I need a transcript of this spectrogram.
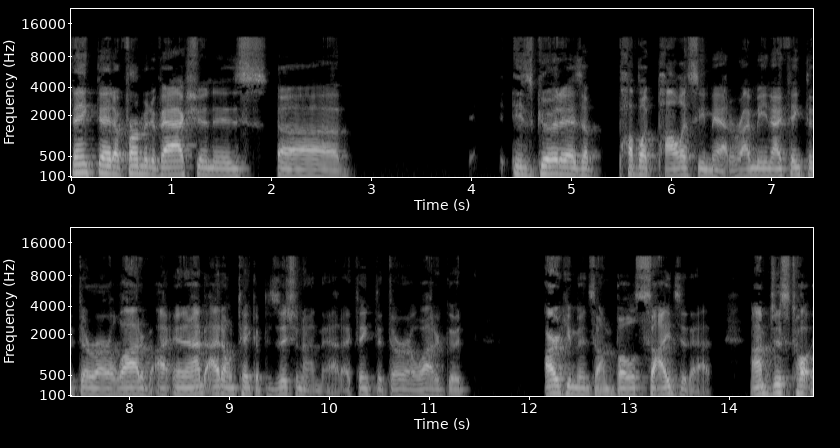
think that affirmative action is uh, is good as a public policy matter. I mean, I think that there are a lot of, and I, I don't take a position on that. I think that there are a lot of good arguments on both sides of that. I'm just ta-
